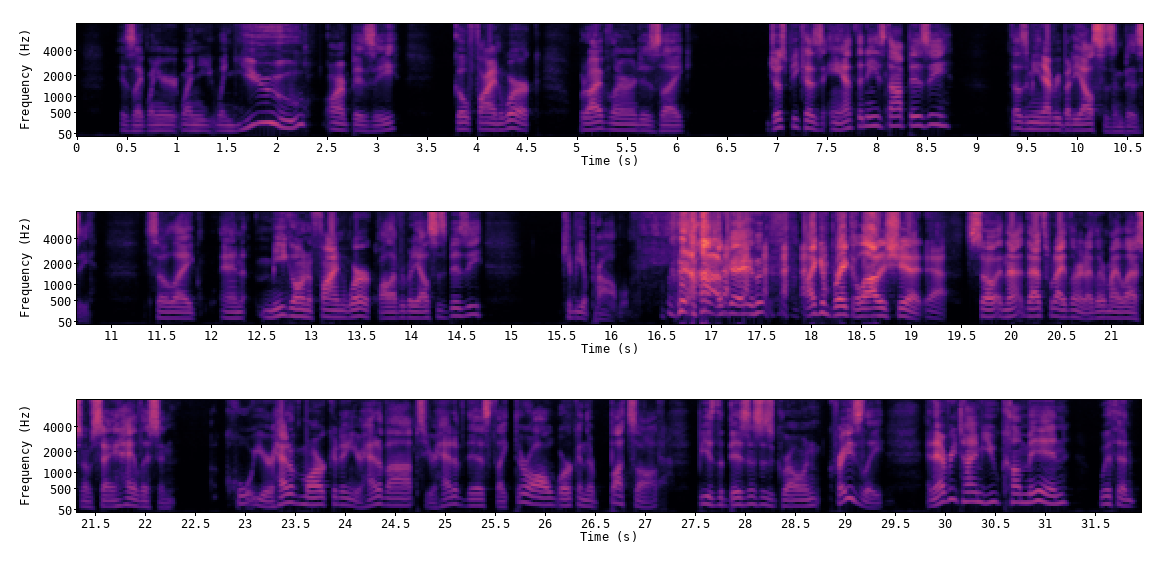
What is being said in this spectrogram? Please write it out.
is like when you're when you when you aren't busy, go find work. What I've learned is like just because Anthony's not busy doesn't mean everybody else isn't busy. So like and me going to find work while everybody else is busy can be a problem. okay. I can break a lot of shit. Yeah. So, and that that's what I learned. I learned my lesson of saying, hey, listen, cool, you're head of marketing, you're head of ops, you're head of this. Like they're all working their butts off Yeah. because the business is growing crazily. And every time you come in with a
